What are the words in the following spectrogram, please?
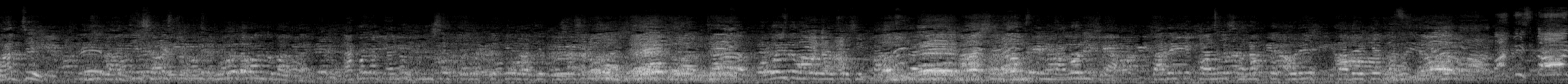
রাজ্যে রাজ্যের স্বরাষ্ট্রমন্ত্রী মমতা কেন থেকে রাজ্যের প্রশাসন নাগরিকরা তাদেরকে কেন শনাক্ত করে তাদেরকে পাকিস্তান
